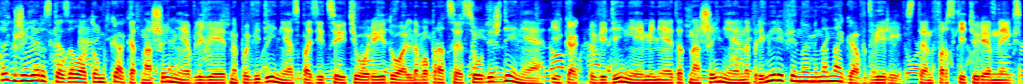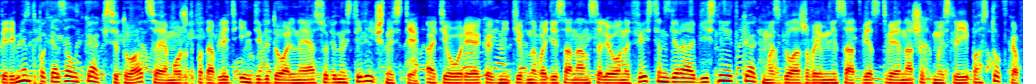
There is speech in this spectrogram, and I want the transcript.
Также я рассказал о том, как отношение влияет на поведение с позиции теории дуального процесса убеждения, и как поведение меняет отношения на примере феномена «нога в двери». Стэнфордский тюремный эксперимент показал, как ситуация может подавлять индивидуальные особенности личности, а теория когнитивного диссонанса Леона Фестингера объясняет, как мы сглаживаем несоответствие наших мыслей и поступков.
